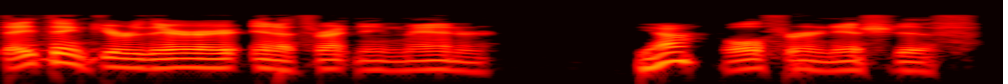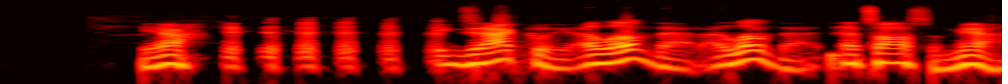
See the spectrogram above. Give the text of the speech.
they think you're there in a threatening manner. Yeah. Roll for initiative. Yeah. exactly i love that i love that that's awesome yeah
